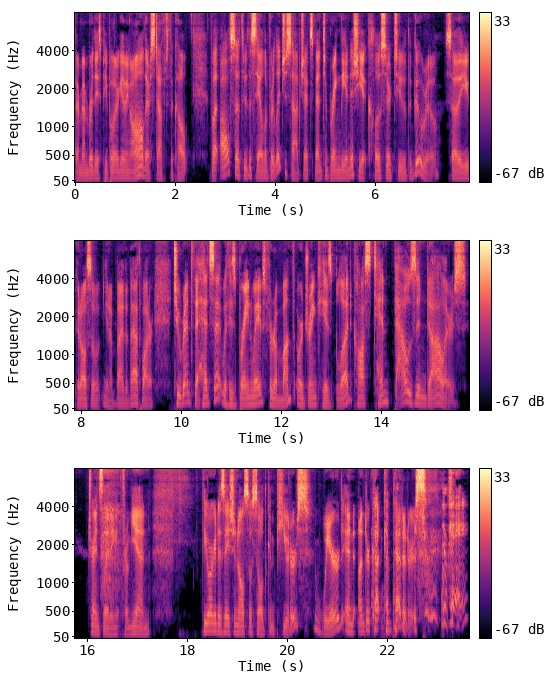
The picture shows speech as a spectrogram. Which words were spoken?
Remember, these people are giving all their stuff to the cult, but also through the sale of religious objects meant to bring the initiate closer to the guru. So you could also, you know, buy the bathwater. To rent the headset with his brainwaves for a month or drink his blood costs ten thousand dollars. Translating it from yen. The organization also sold computers, weird, and undercut competitors. Okay.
